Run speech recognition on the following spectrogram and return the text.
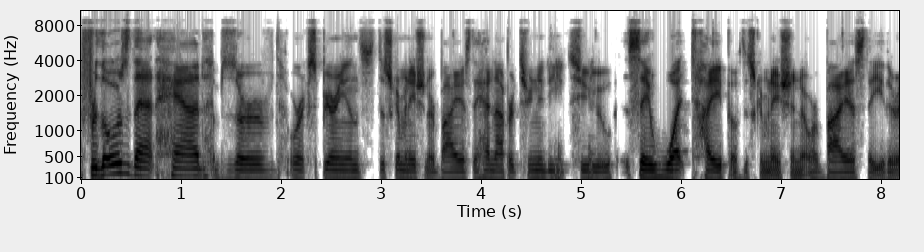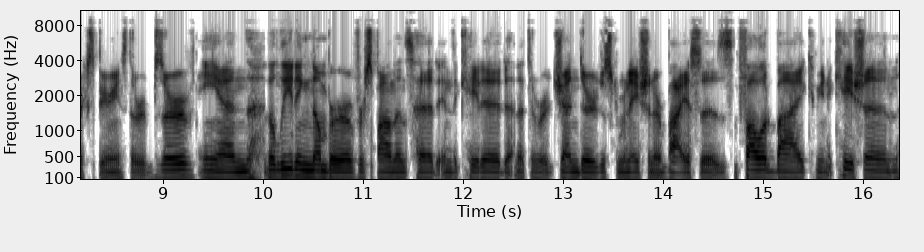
For those that had observed or experienced discrimination or bias, they had an opportunity to say what type of discrimination or bias they either experienced or observed. And the leading number of respondents had indicated that there were gender discrimination or biases, followed by communication,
